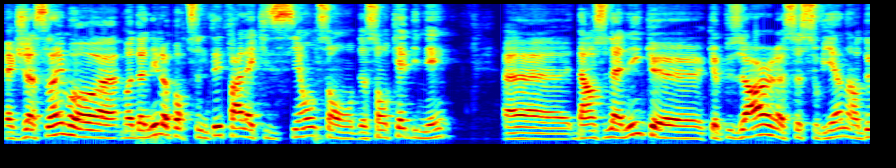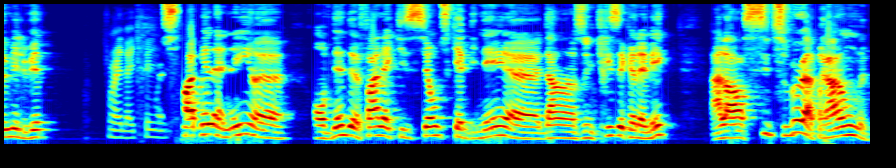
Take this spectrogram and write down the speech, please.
Fait que Jocelyn euh, m'a donné l'opportunité de faire l'acquisition de son, de son cabinet euh, dans une année que, que plusieurs se souviennent, en 2008. Oui, la crise. Super belle année. on venait de faire l'acquisition du cabinet dans une crise économique. Alors, si tu veux apprendre,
